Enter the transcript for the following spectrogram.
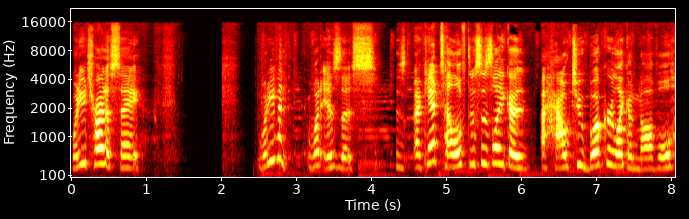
What are you trying to say? What even, what is this? I can't tell if this is like a, a how-to book or like a novel.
